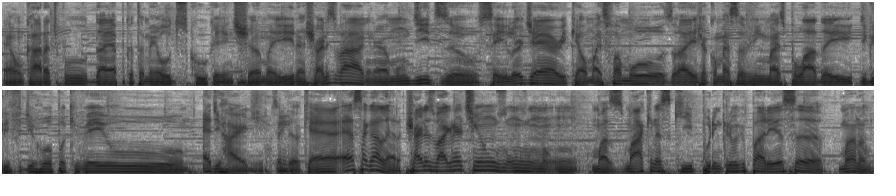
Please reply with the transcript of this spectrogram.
É um cara, tipo, da época também old school que a gente chama aí, né? Charles Wagner, Amon Ditzel, Sailor Jerry, que é o mais famoso. Aí já começa a vir mais pro lado aí de grife de roupa que veio Ed Hard, entendeu? Que é essa galera. Charles Wagner tinha uns- um- um- umas máquinas que, por incrível que pareça, mano,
